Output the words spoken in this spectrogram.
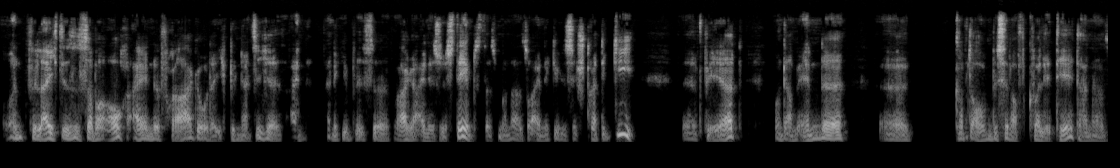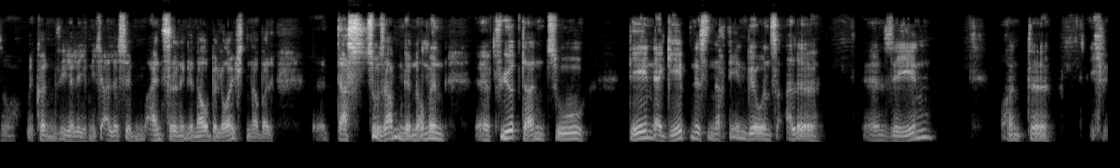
Und vielleicht ist es aber auch eine Frage, oder ich bin ganz sicher, eine, eine gewisse Frage eines Systems, dass man also eine gewisse Strategie äh, fährt und am Ende äh, kommt auch ein bisschen auf Qualität an. Also wir können sicherlich nicht alles im Einzelnen genau beleuchten, aber das zusammengenommen führt dann zu den Ergebnissen, nach denen wir uns alle sehen. Und ich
